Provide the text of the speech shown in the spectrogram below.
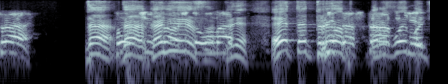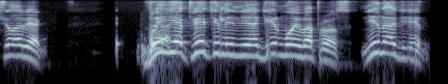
Да, да, Полчаса, что конечно, конечно. Это трет, недостатки. дорогой мой человек. Вы Да. не ответили ни на один мой вопрос. Ни на один.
